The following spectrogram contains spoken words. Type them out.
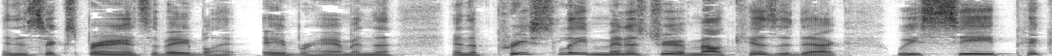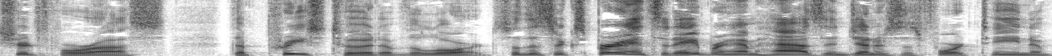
in this experience of Abraham, in the, in the priestly ministry of Melchizedek, we see pictured for us the priesthood of the Lord. So this experience that Abraham has in Genesis 14 of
